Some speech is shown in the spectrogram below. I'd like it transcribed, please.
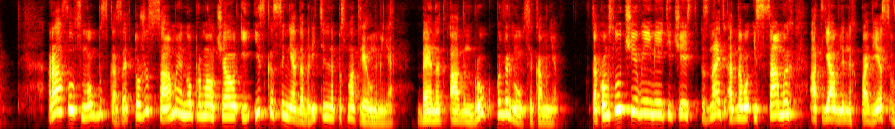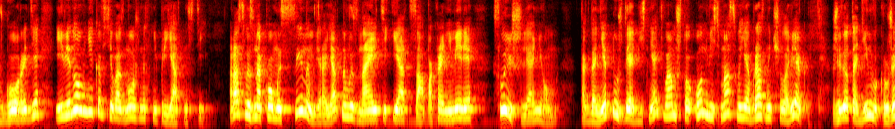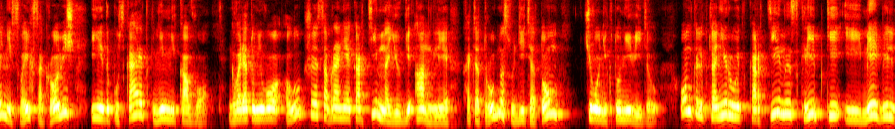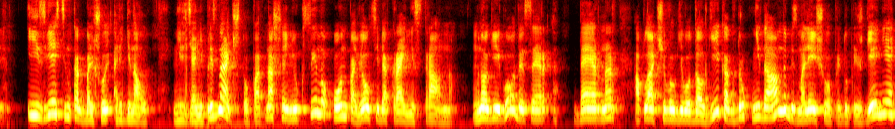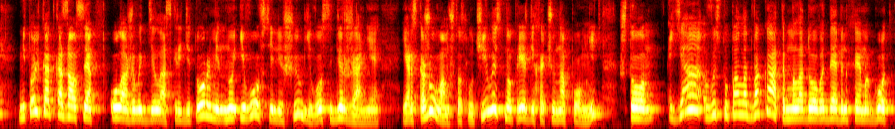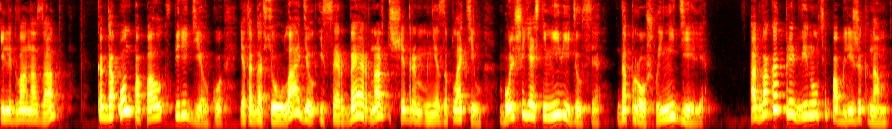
Раффлс мог бы сказать то же самое, но промолчал и искоса неодобрительно посмотрел на меня. Беннет Аденбрук повернулся ко мне – таком случае вы имеете честь знать одного из самых отъявленных повес в городе и виновника всевозможных неприятностей. Раз вы знакомы с сыном, вероятно, вы знаете и отца, по крайней мере, слышали о нем. Тогда нет нужды объяснять вам, что он весьма своеобразный человек, живет один в окружении своих сокровищ и не допускает к ним никого. Говорят, у него лучшее собрание картин на юге Англии, хотя трудно судить о том, чего никто не видел – он коллекционирует картины, скрипки и мебель и известен как большой оригинал. Нельзя не признать, что по отношению к сыну он повел себя крайне странно. Многие годы сэр Бернард оплачивал его долги, как вдруг недавно, без малейшего предупреждения, не только отказался улаживать дела с кредиторами, но и вовсе лишил его содержания. Я расскажу вам, что случилось, но прежде хочу напомнить, что я выступал адвокатом молодого Дебенхэма год или два назад, когда он попал в переделку. Я тогда все уладил, и сэр Бернард щедро мне заплатил. Больше я с ним не виделся до прошлой недели. Адвокат придвинулся поближе к нам.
